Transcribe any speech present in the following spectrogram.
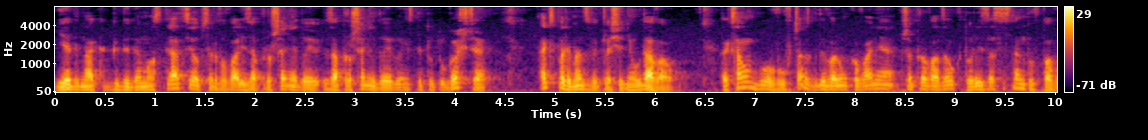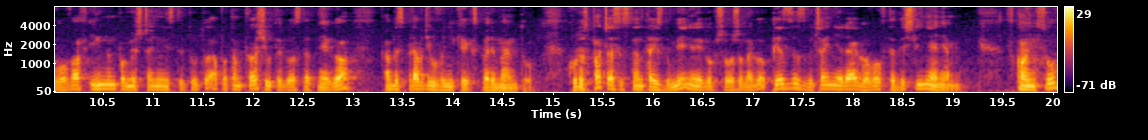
Jednak gdy demonstrację obserwowali zaproszenie do, zaproszeni do jego instytutu goście, eksperyment zwykle się nie udawał. Tak samo było wówczas, gdy warunkowanie przeprowadzał któryś z asystentów Pawłowa w innym pomieszczeniu instytutu, a potem prosił tego ostatniego, aby sprawdził wyniki eksperymentu. Ku rozpaczy asystenta i zdumieniu jego przełożonego pies zazwyczaj nie reagował wtedy ślinieniem. W końcu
